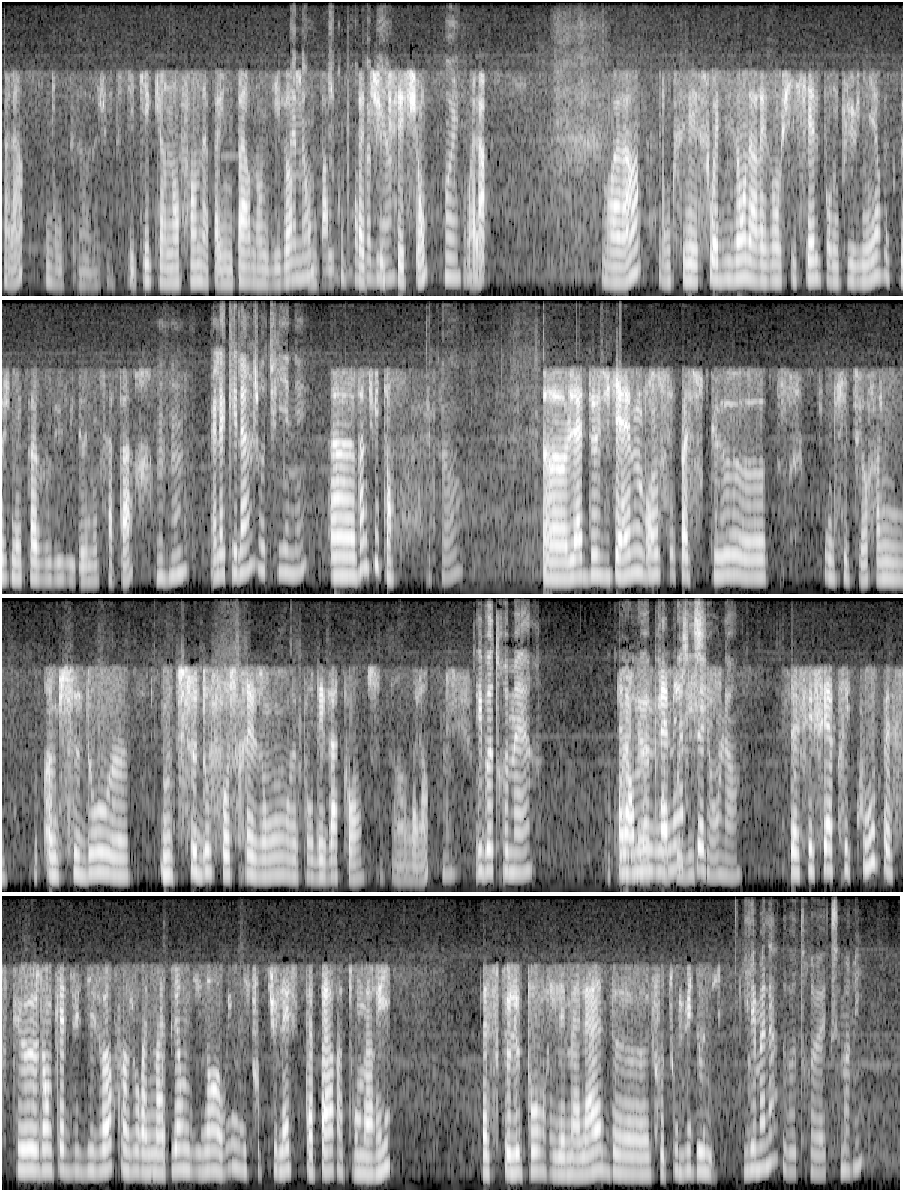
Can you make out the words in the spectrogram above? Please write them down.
Voilà, donc euh, je lui ai expliqué qu'un enfant n'a pas une part dans le divorce, Mais non, on ne parle je comprends pas, pas de bien. succession, Oui. voilà. Voilà, donc c'est soi-disant la raison officielle pour ne plus venir, parce que je n'ai pas voulu lui donner sa part. Mhm. Elle a quel âge, votre fille aînée? Euh, 28 ans. D'accord. Euh, la deuxième, bon, c'est parce que euh, je ne sais plus, enfin une, un pseudo, euh, une pseudo fausse raison pour des vacances. Enfin, voilà. Et votre mère? Pourquoi Alors, elle ma mère, position là? Ça s'est fait après coup parce que dans le cadre du divorce, un jour, elle m'a appelé en me disant ah oui, mais il faut que tu laisses ta part à ton mari parce que le pauvre, il est malade, il faut tout lui donner. Il est malade, votre ex-mari?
